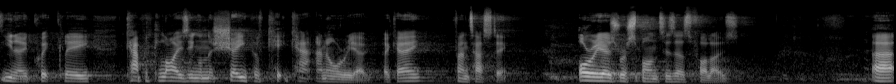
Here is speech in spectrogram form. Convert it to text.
you know, quickly capitalizing on the shape of Kit Kat and Oreo. Okay, fantastic. Oreo's response is as follows. Uh,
